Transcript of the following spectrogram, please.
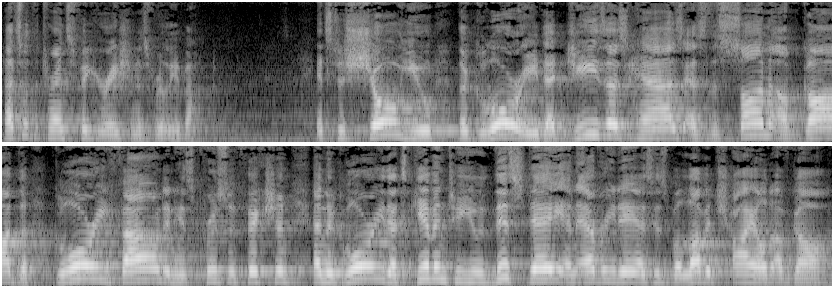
That's what the transfiguration is really about. It's to show you the glory that Jesus has as the Son of God, the glory found in his crucifixion, and the glory that's given to you this day and every day as his beloved child of God.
